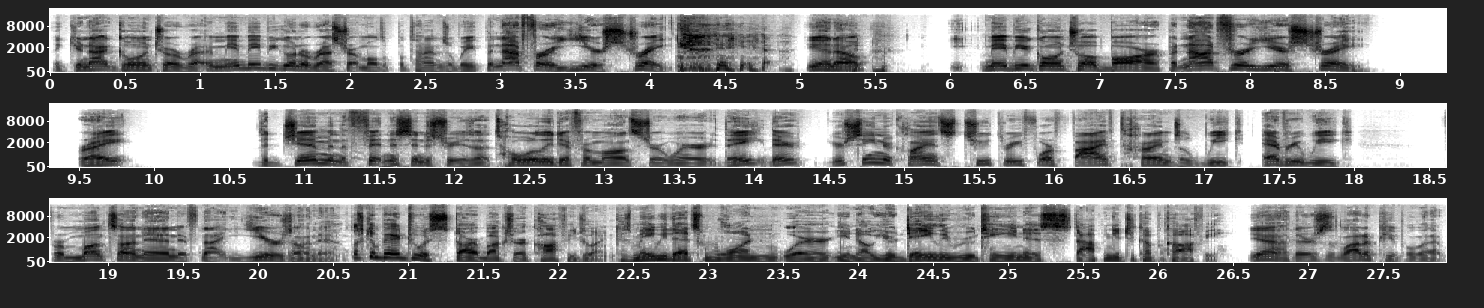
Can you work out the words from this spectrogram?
Like you're not going to a re- I mean, maybe you go to a restaurant multiple times a week, but not for a year straight. You know, maybe you're going to a bar, but not for a year straight, right? The gym and the fitness industry is a totally different monster where they they're you're seeing your clients two, three, four, five times a week, every week, for months on end, if not years on end. Let's compare it to a Starbucks or a coffee joint because maybe that's one where you know your daily routine is stop and get your cup of coffee. Yeah, there's a lot of people that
